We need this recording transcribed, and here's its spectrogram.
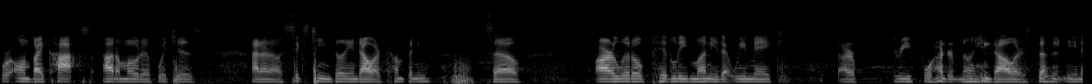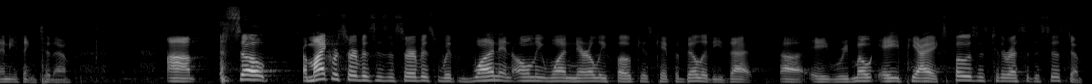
we're owned by Cox Automotive, which is I don't know, $16 billion company. So our little piddly money that we make, our three, four hundred million dollars, doesn't mean anything to them. Um, so a microservice is a service with one and only one narrowly focused capability that uh, a remote API exposes to the rest of the system.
